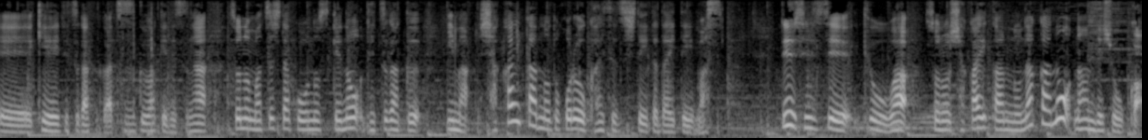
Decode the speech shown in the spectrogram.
えー、経営哲学が続くわけですがその松下幸之助の哲学今社会観のところを解説していただいていますで先生今日はその社会観の中の何でしょうか？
